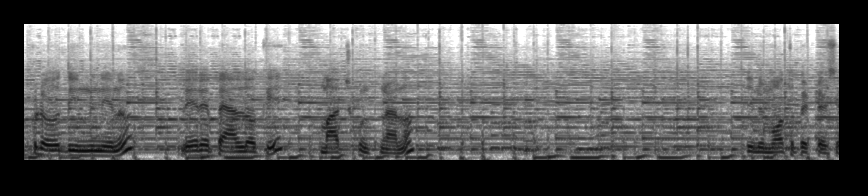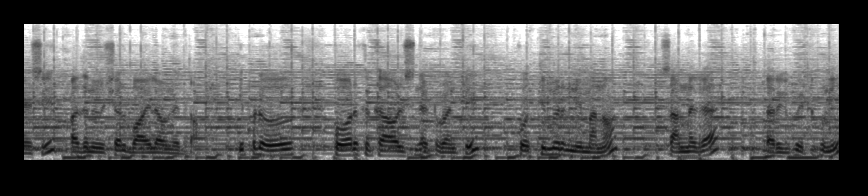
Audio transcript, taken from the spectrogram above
ఇప్పుడు దీన్ని నేను వేరే ప్యాన్లోకి మార్చుకుంటున్నాను. దీన్ని మూత పెట్టేసేసి పది నిమిషాలు బాయిల్ అవనిద్దాం. ఇప్పుడు కూరకు కావాల్సినటువంటి కొత్తిమీరని మనం సన్నగా తరిగి పెట్టుకుని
